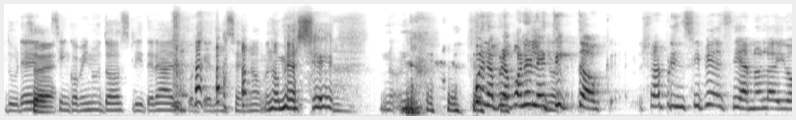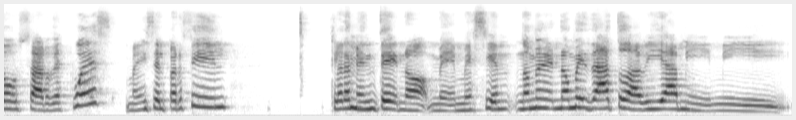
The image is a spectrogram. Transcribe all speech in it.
duré Sí. cinco minutos, literal, porque no sé, no, no me hallé. no- no. Bueno, pero ponele No. TikTok. Yo al principio decía no la iba a usar. Después me hice el perfil. Claramente no me, me sien- no, me, no me da todavía mi, mi,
